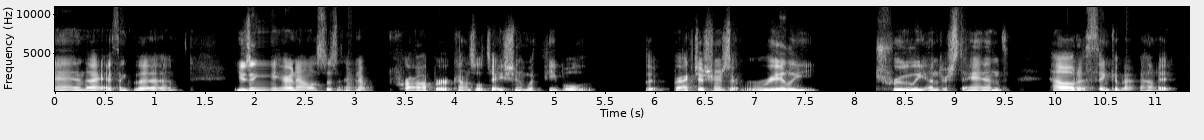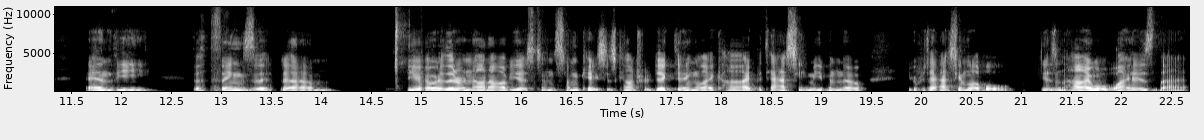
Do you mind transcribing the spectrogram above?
and i, I think the using hair analysis and a proper consultation with people that practitioners that really truly understand how to think about it and the the things that um, you know that are non-obvious in some cases contradicting like high potassium even though your potassium level isn't high. Well why is that?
